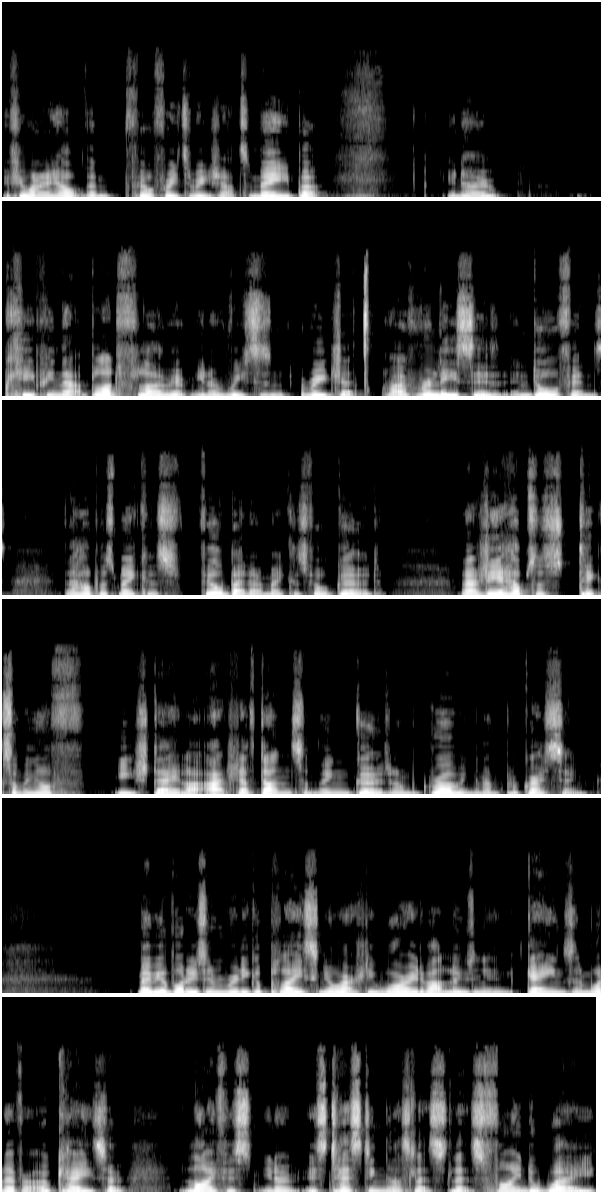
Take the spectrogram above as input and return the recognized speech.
if you want any help, then feel free to reach out to me. But you know, keeping that blood flow, it, you know, reaches, reach, uh, releases endorphins that help us make us feel better, make us feel good. And actually, it helps us tick something off each day. Like, actually, I've done something good and I'm growing and I'm progressing. Maybe your body's in a really good place and you're actually worried about losing gains and whatever. Okay, so life is you know is testing us. Let's let's find a way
